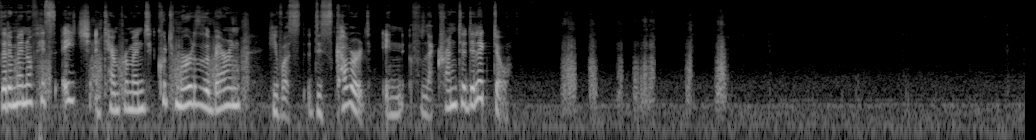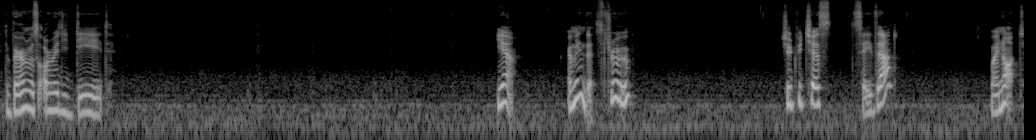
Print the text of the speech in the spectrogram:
that a man of his age and temperament could murder the Baron, he was discovered in flagrante delicto. The Baron was already dead. Yeah, I mean, that's true. Should we just say that? Why not?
